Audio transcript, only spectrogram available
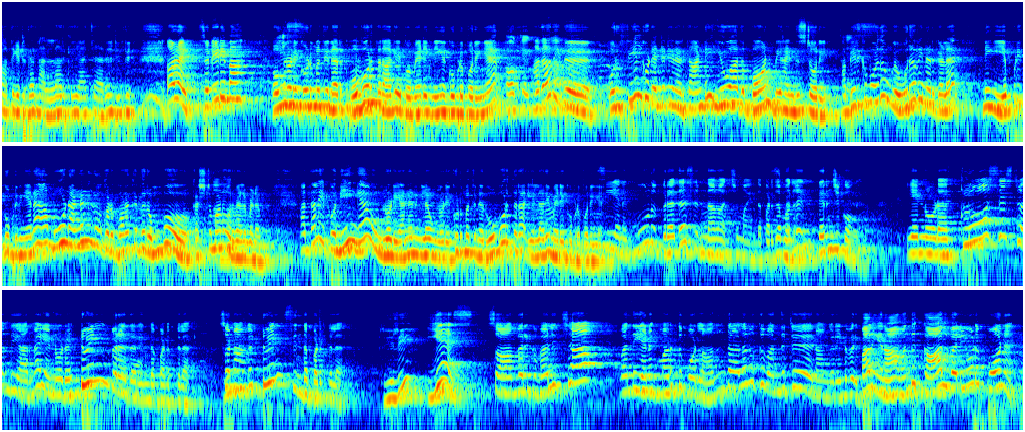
பார்த்துக்கிட்டு இருக்க நல்லா இருக்கு யா சார் அப்படின்னு. ஆல்ரைட் ஸோ டிடிமா உங்களுடைய குடும்பத்தினர் ஒவ்வொருத்தராக இப்போ மேடைக்கு நீங்கள் கூப்பிட போறீங்க. அதாவது இது ஒரு ஃபீல் குட் என்டர்டெய்னர் தாண்டி you are the bond behind the story அப்படி இருக்கும்போது உங்கள் உறவினர்களை நீங்கள் எப்படி கூப்பிடுவீங்க? ஏன்னா மூணு அண்ணனுங்களுக்கு கூட பிறக்கிறது ரொம்ப கஷ்டமான ஒரு வேலை மேடம் அதனால இப்போ நீங்கள் உங்களுடைய அண்ணனுங்களை உங்களுடைய குடும்பத்தினர் ஒவ்வொருத்தராக எல்லாரையும் மேடை கூப்பிட போறீங்க. எனக்கு மூணு பிரதர்ஸ் இருந்தாலும் அச்சுமா இந்த படத்தை முதல்ல தெரிஞ்சுக்கோங்க. என்னோட க்ளோசஸ்ட் வந்து யாருன்னா என்னோட ட்வின் பிரதர் இந்த படத்துல. ஸோ நாங்க ட்வின்ஸ் இந்த படத்துல. ரியலி எஸ் ஸோ அவருக்கு வலிச்சா வந்து எனக்கு மருந்து போடலாம். அந்த அளவுக்கு வந்துட்டு நாங்க ரெண்டு பேரும். பாருங்க நான் வந்து கால் வலியோட போனேன்.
